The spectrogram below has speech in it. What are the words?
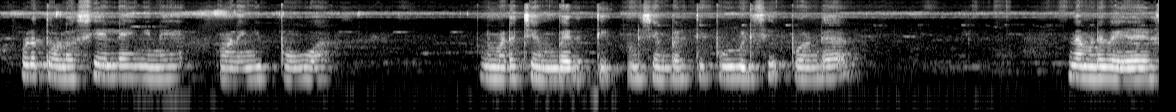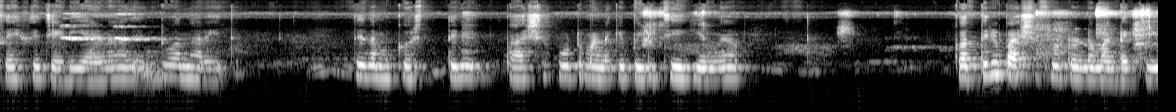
നമ്മുടെ തുളസിയെല്ലാം ഇങ്ങനെ ഉണങ്ങി പോവുക നമ്മുടെ ചെമ്പരത്തി നമ്മുടെ ചെമ്പരത്തി പൂ പിടിച്ച് നിൽപ്പുണ്ട് നമ്മുടെ വേറെ സൈസ് ചെടിയാണ്. അതെന്തുവാന്ന് അറിയത്തില്ല. ഇത് നമുക്ക് ഒത്തിരി പാശക്കൂട്ട് മണ്ടയ്ക്ക് പിടിച്ചിരിക്കുന്നു. ഒത്തിരി പാശക്കൂട്ടുണ്ട് മണ്ടയ്ക്ക്.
